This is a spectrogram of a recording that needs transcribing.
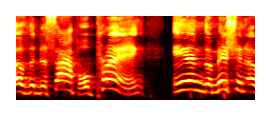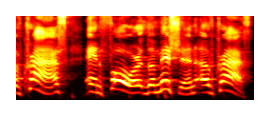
of the disciple praying in the mission of Christ and for the mission of Christ.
